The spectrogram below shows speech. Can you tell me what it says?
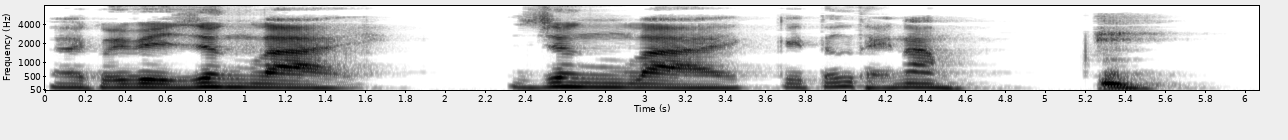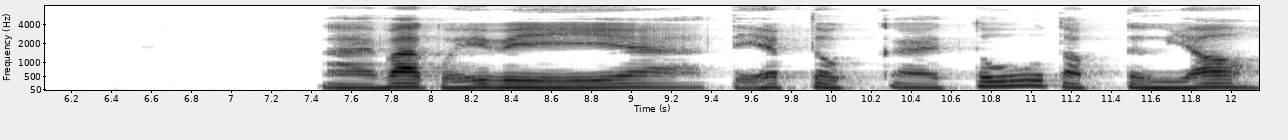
À, quý vị dừng lại dừng lại cái tư thế nằm. À, và quý vị à, tiếp tục à, tu tập tự do.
